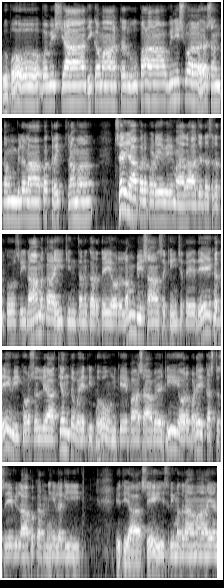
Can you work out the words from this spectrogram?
उपोपविश्याधिकमार्तरूपा विनिश्वसन्तं विललापकृत्रम। शैया पर पड़े हुए महाराज दशरथ को श्री राम का ही चिंतन करते और लंबी सांस खींचते, देख देवी कौशल्या अत्यंत व्यतीत हो उनके पास आ बैठी और बड़े कष्ट से विलाप करने लगी। इतिहास श्रीमद रामायण।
